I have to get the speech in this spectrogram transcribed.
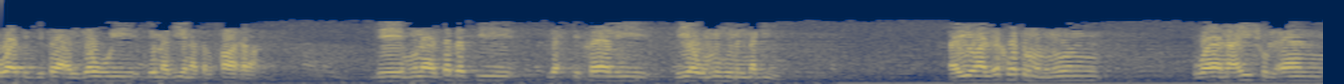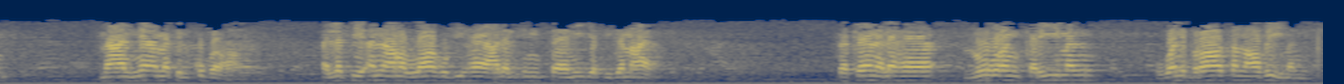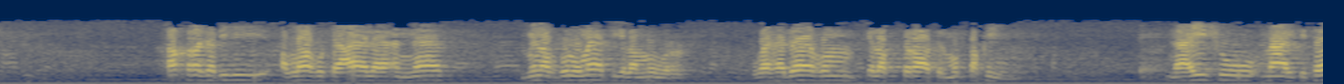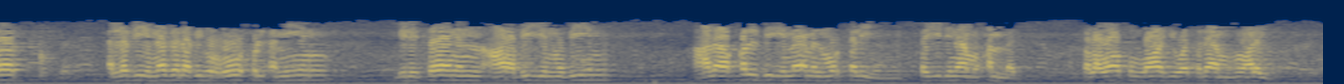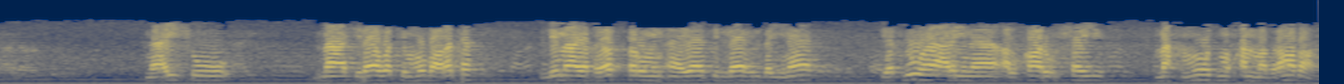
قوات الدفاع الجوي بمدينة القاهرة. بمناسبة الاحتفال بيومهم المجيد أيها الإخوة المؤمنون، ونعيش الآن مع النعمة الكبرى التي أنعم الله بها على الإنسانية جمعاء فكان لها نورا كريما ونبراسا عظيما. اخرج به الله تعالى الناس من الظلمات الى النور وهداهم الى الصراط المستقيم. نعيش مع الكتاب الذي نزل به الروح الامين بلسان عربي مبين على قلب امام المرسلين سيدنا محمد صلوات الله وسلامه عليه. نعيش مع تلاوة مباركة لما يتيسر من آيات الله البينات يتلوها علينا القارئ الشيخ محمود محمد رمضان.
